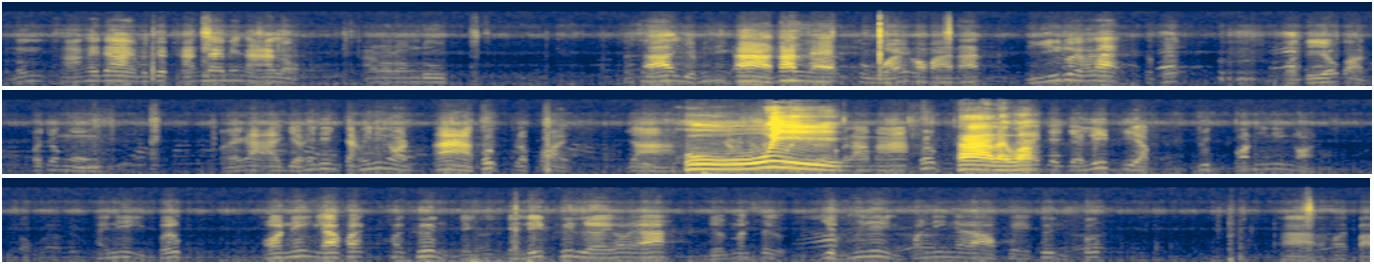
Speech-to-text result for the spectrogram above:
มันต้องค้างให้ ได้มันจะค้างได้ไม่นานหรอกอะเราลองดูช้าๆอย่าไปนี่อ่านั่นแหละสวยประมาณนั้นอย่างนี้ด้วยก็ได้สเปะสวัสดีเขาก่อนเขาจะงงไปกันอะอย่าให้นิ่งจับให้นิ่งก่อนอ่าปุ๊บแล้วปล่อยอย่าโอ้ยเวลามาปุ๊บท่าอะไรวะอย่าอย่ารีบเหยียบหยุดบอลให้นิ่งก่อนให้นิ่งปุ๊บพอนิ่งแล้วค่อยค่อยขึ้นอย่าอย่ารีบขึ้นเลยเข้าใจนะเดี๋ยวมันสึกหยุดให้นิ่งพอนิ่งแล้วโอเคขึ้นปุ๊บอ่าค่อยไป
